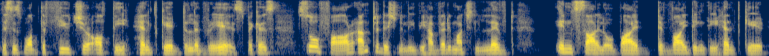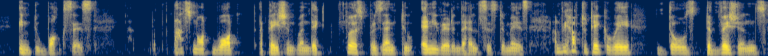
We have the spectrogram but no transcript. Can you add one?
This is what the future of the healthcare delivery is, because so far and traditionally, we have very much lived in silo by dividing the healthcare into boxes. That's not what a patient, when they first present to anywhere in the health system is. And we have to take away those divisions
